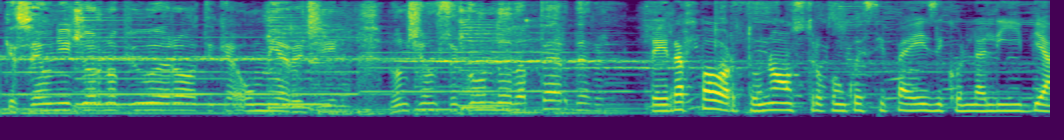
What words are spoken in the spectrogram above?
che sei ogni giorno più erotica, o mia regina, non c'è un secondo da perdere. Il rapporto nostro con questi paesi, con la Libia,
